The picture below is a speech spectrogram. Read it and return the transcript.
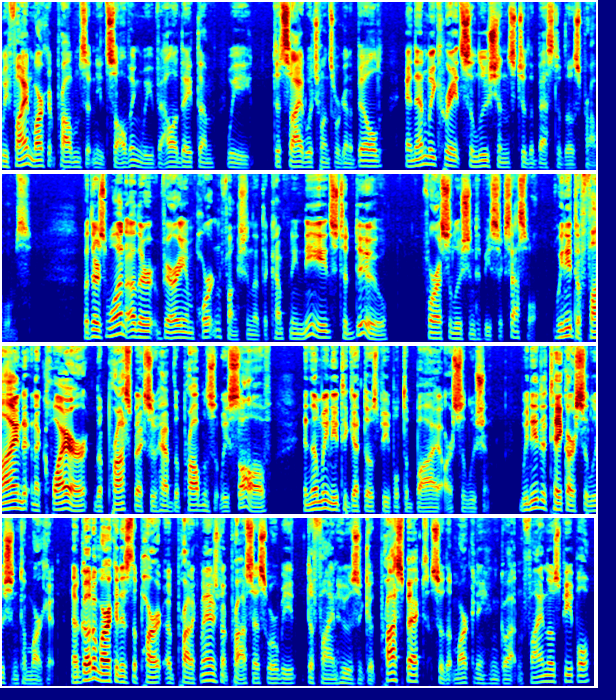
we find market problems that need solving, we validate them, we decide which ones we're going to build, and then we create solutions to the best of those problems. But there's one other very important function that the company needs to do for a solution to be successful. We need to find and acquire the prospects who have the problems that we solve, and then we need to get those people to buy our solution we need to take our solution to market. Now, go to market is the part of product management process where we define who is a good prospect so that marketing can go out and find those people.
